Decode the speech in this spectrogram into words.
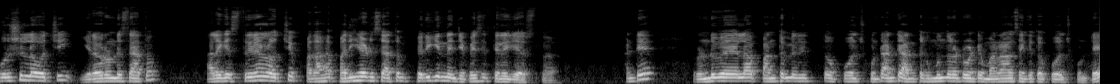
పురుషుల్లో వచ్చి ఇరవై రెండు శాతం అలాగే స్త్రీలలో వచ్చి పదహ పదిహేడు శాతం పెరిగిందని చెప్పేసి తెలియజేస్తున్నారు. అంటే రెండు వేల పంతొమ్మిదితో పోల్చుకుంటే అంటే అంతకు ముందు ఉన్నటువంటి మరణాల సంఖ్యతో పోల్చుకుంటే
